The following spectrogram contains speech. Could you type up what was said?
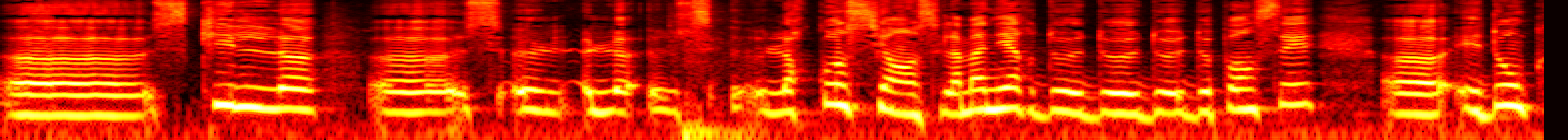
ce qu'ils leur conscience, la manière de de, de, de penser, et donc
